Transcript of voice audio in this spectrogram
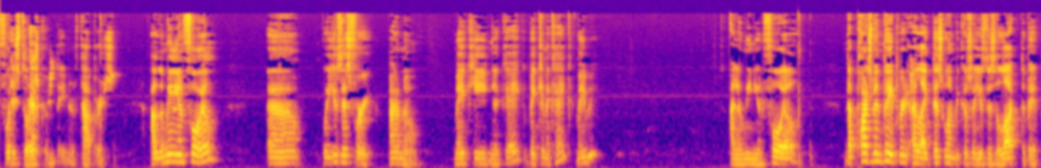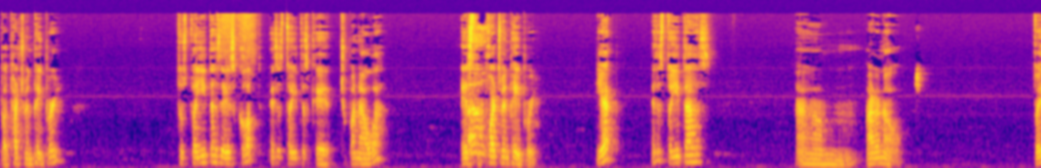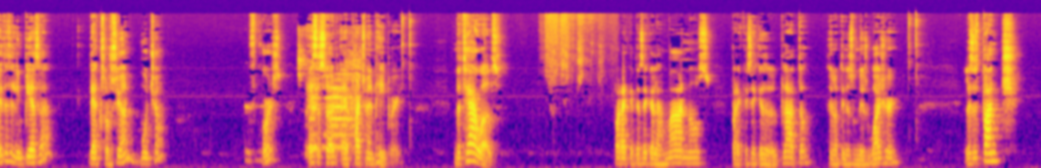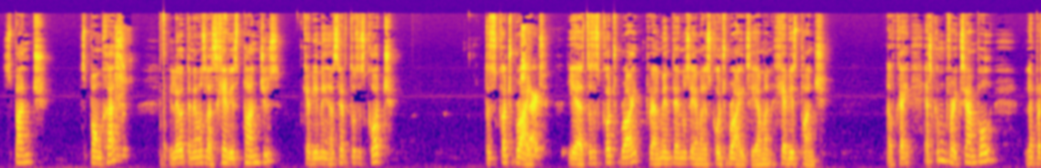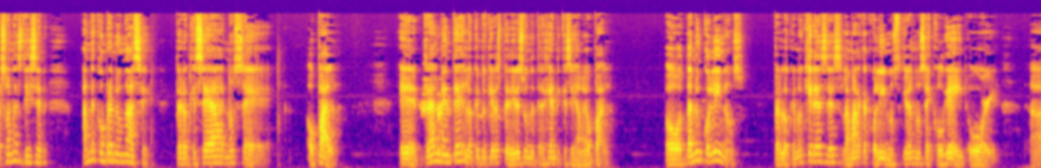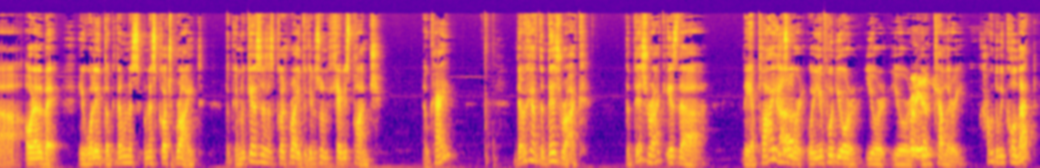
Food storage container toppers. Aluminium foil. Uh, we use this for, I don't know, making a cake, baking a cake, maybe. Aluminium foil. The parchment paper, I like this one because I use this a lot. The pa- parchment paper. Tus toallitas de Scott, esas toallitas que chupan agua, es the Ah. parchment paper. Yep. Esas toallitas. Um, I don't know. Toallitas de limpieza de absorción, mucho. Of course. Estas son eh, parchment paper. The towels. Para que te seques las manos, para que seques el plato, si no tienes un dishwasher. Las sponge, sponge, esponjas. Y luego tenemos las heavy sponges, que vienen a ser tus scotch. Tus scotch bright. Yeah, estos Scotch Bright realmente no se llaman Scotch Bright, se llaman Heavy Sponge. ¿Ok? Es como, por ejemplo, las personas dicen, anda, cómprame un ACE, pero que sea, no sé, Opal. Eh, realmente lo que tú quieres pedir es un detergente que se llame Opal. O dame un Colinos, pero lo que no quieres es la marca Colinos, quieres, no sé, Colgate o uh, Oral B. Igualito, que te un, un Scotch Bright. Lo que no quieres es Scotch Bright, tú quieres un Heavy Sponge. ¿Ok? Then we have the dish rack. The dish rack is the the appliance Uh, where, where you put your your your, cutlery. How do we call that?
